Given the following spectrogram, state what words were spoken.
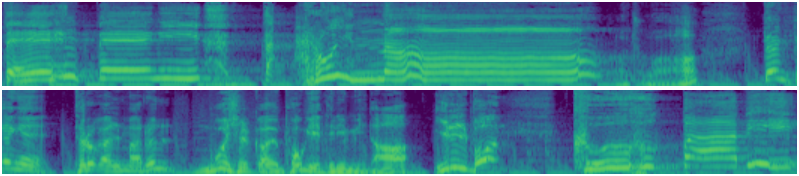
땡땡이 따로 있나 아, 좋아. 땡땡에 들어갈 말은 무엇일까요? 보기 드립니다. 1번. 국밥이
